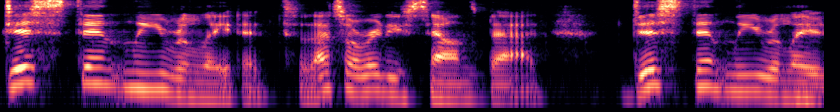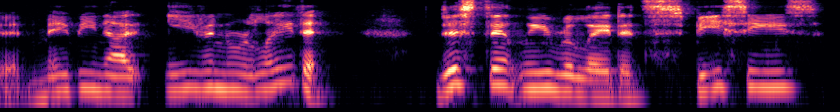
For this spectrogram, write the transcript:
distantly related, so that's already sounds bad. Distantly related, maybe not even related. Distantly related species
